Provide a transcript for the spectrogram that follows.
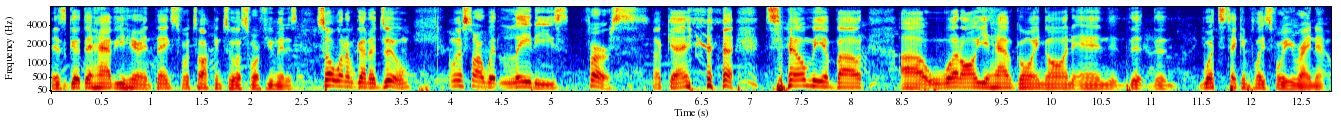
It's good to have you here, and thanks for talking to us for a few minutes. So what I'm gonna do, I'm gonna start with ladies first. Okay, tell me about uh, what all you have going on and the, the what's taking place for you right now.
